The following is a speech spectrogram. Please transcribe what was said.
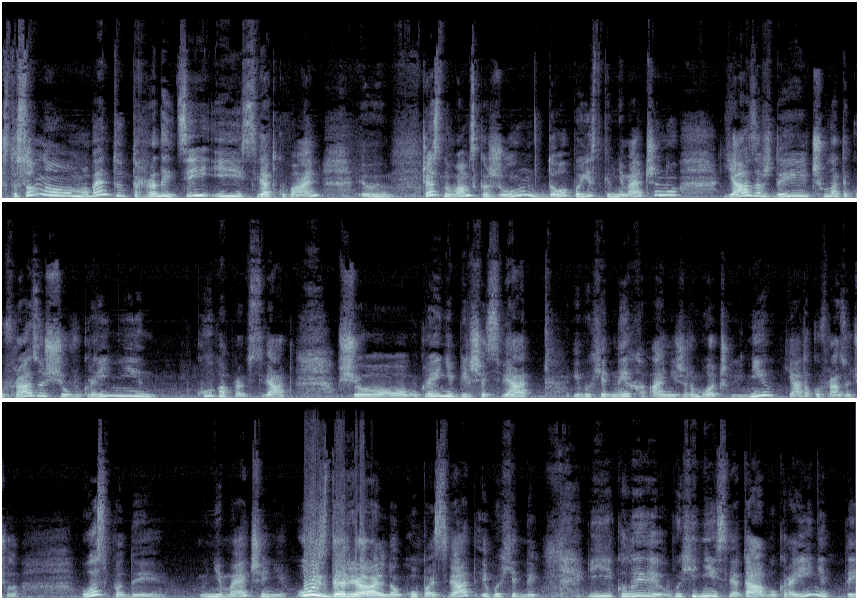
Стосовно моменту традицій і святкувань, е, чесно вам скажу, до поїздки в Німеччину я завжди чула таку фразу, що в Україні купа свят, що в Україні більше свят і вихідних, аніж робочих днів. Я таку фразу чула. Господи, в Німеччині ось де реально купа свят і вихідних. І коли вихідні свята в Україні, ти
